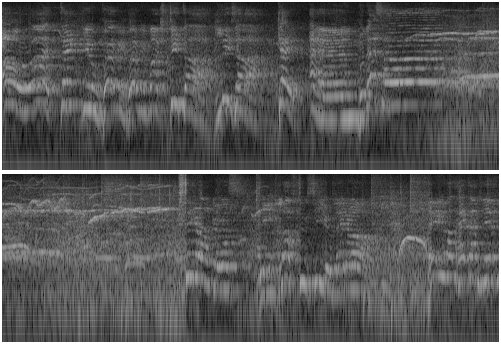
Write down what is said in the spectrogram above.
All right, thank you very, very much, Tita, Lisa, Kate, and Vanessa! Stick around, girls. We'd love to see you later on. Helemaal gek, dames en heren.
